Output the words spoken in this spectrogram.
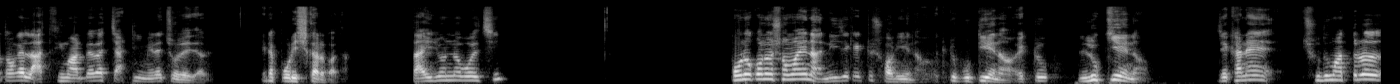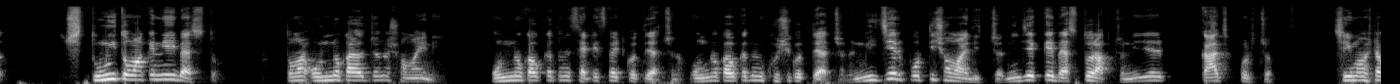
তোমাকে লাথি মারবে বা চাটি মেরে চলে যাবে। এটা পরিষ্কার কথা। তাই জন্য বলছি, কোনো কোনো সময় না নিজেকে একটু সরিয়ে নাও, একটু গুটিয়ে নাও, একটু লুকিয়ে নাও। যেখানে শুধুমাত্র তুমি তোমাকে নিয়েই ব্যস্ত, তোমার অন্য কারোর জন্য সময় নেই। অন্য কাউকে তুমি স্যাটিসফাইড করতে যাচ্ছ না, অন্য কাউকে তুমি খুশি করতে যাচ্ছ না। নিজের প্রতি সময় দিচ্ছ, নিজেকে ব্যস্ত রাখছো, নিজের কাজ করছ। সেই মানুষটা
